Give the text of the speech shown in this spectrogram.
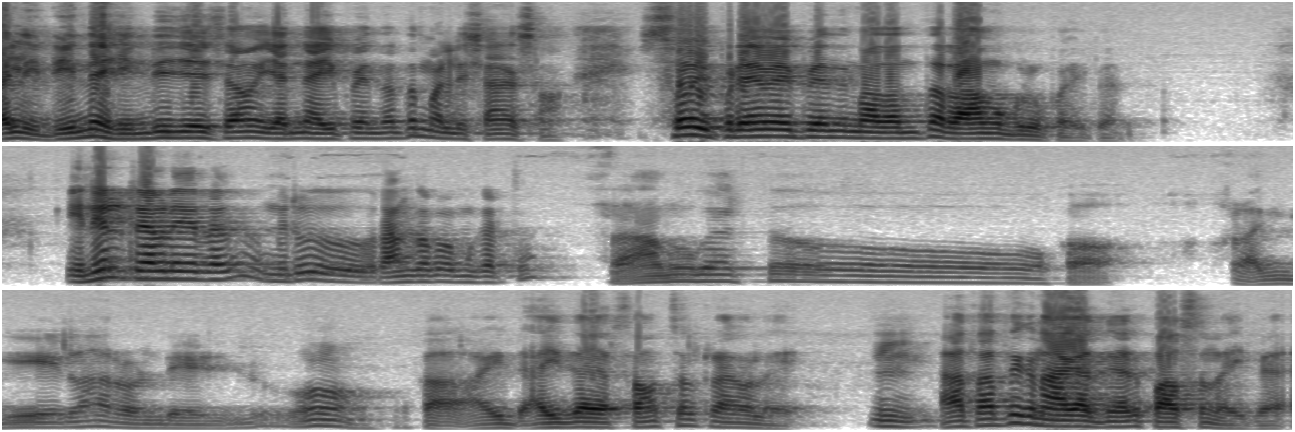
మళ్ళీ దీన్నే హిందీ చేసాం ఇవన్నీ అయిపోయిన తర్వాత మళ్ళీ క్షణక్షణం. సో ఇప్పుడు ఏమైపోయింది? మాదంతా రాము గ్రూప్ అయిపోయింది. ఎన్నేళ్ళు ట్రావెల్ అయ్యారు మీరు రామ్ గోపాల్ గారితో? రాము గారితో ఒక రంగీలా రెండేళ్ళు ఒక ఐదు ఐదారు సంవత్సరాలు ట్రావెల్ అయ్యాయి. ఆ తర్వాత ఇక నాగార్జున గారు పర్సనల్ అయిపోయా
